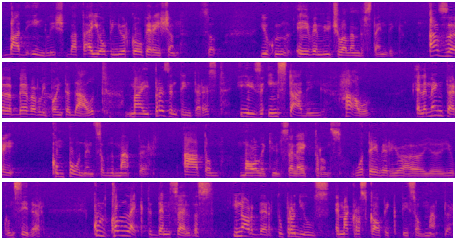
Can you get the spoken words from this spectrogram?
bad English, but I hope in your cooperation so you could have a mutual understanding. As uh, Beverly pointed out, my present interest is in studying how elementary components of the matter, atom, molecules, electrons, whatever you, uh, you, you consider, could collect themselves in order to produce a macroscopic piece of matter.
